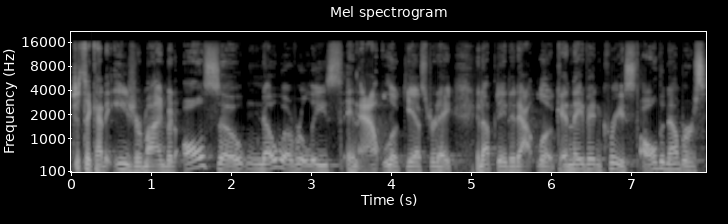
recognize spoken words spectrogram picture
Just to kind of ease your mind, but also NOAA released an outlook yesterday, an updated outlook, and they've increased all the numbers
